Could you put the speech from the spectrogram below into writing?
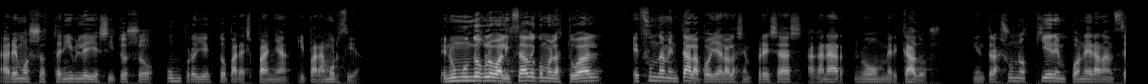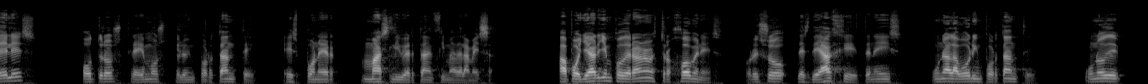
haremos sostenible y exitoso un proyecto para España y para Murcia. En un mundo globalizado como el actual, es fundamental apoyar a las empresas a ganar nuevos mercados. Mientras unos quieren poner aranceles, otros creemos que lo importante es poner más libertad encima de la mesa. Apoyar y empoderar a nuestros jóvenes. Por eso, desde AGE tenéis una labor importante. Uno de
